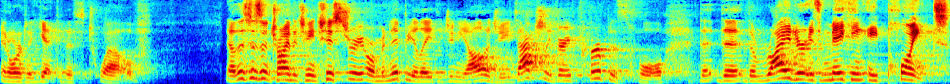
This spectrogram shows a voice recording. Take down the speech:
in order to get to this 12. Now, this isn't trying to change history or manipulate the genealogy. It's actually very purposeful. The, the, the writer is making a point.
